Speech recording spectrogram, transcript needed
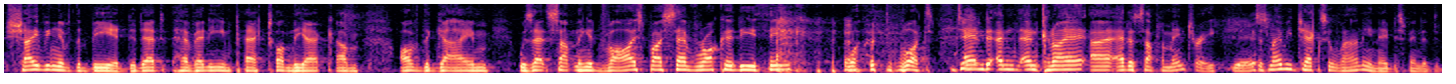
shaving of the beard did that have any impact on the outcome of the game. Was that something advised by Sav Rocca? Do you think? what? What? And, and and can I uh, add a supplementary? Yes. Does maybe Jack Silvagni need to spend a d-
